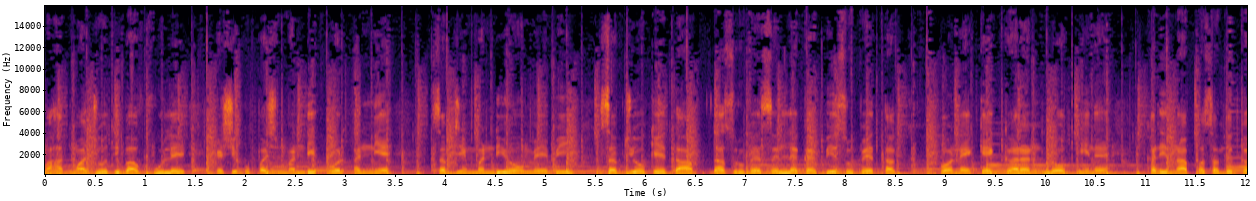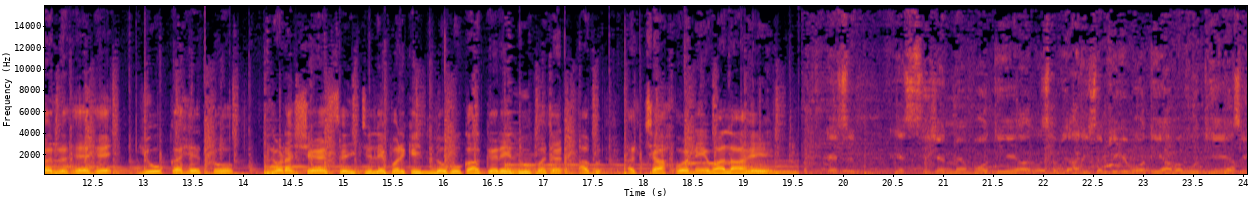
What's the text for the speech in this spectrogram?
महात्मा ज्योतिबा फूले, कृषि उपज मंडी और अन्य सब्ज़ी मंडियों में भी सब्जियों के दाम दस रुपये से लेकर बीस रुपये तक होने के कारण लोग इन्हें खरीदना पसंद कर रहे हैं। यूँ कहे तो लोड़ा शहर से ज़िले भर के लोगों का घरेलू बजट अब अच्छा होने वाला है। इस इस सीज़न में बहुत ही सब्ज़ी, हरी सब्ज़ी की बहुत ही आवक होती है जैसे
